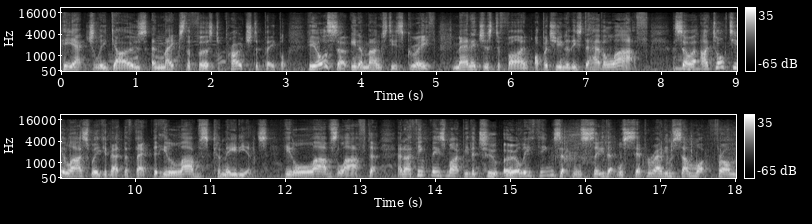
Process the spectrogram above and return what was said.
he actually goes and makes the first approach to people. He also, in amongst his grief, manages to find opportunities to have a laugh. So I I talked to you last week about the fact that he loves comedians. He loves laughter. And I think these might be the two early things that we'll see that will separate him somewhat from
